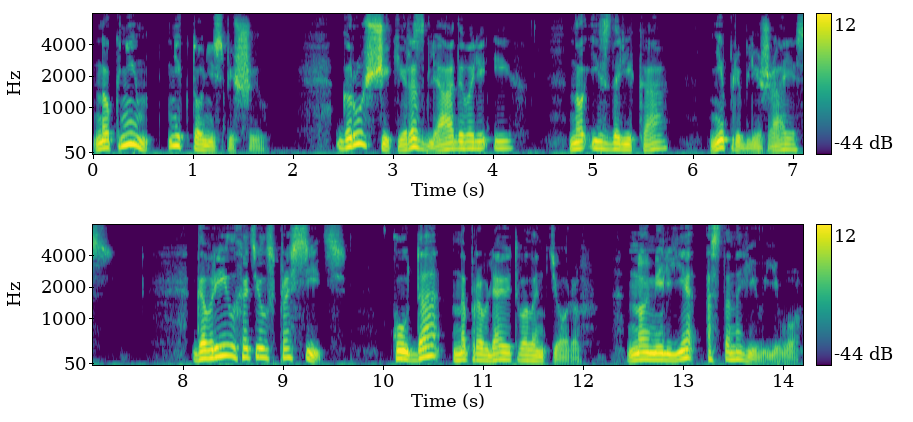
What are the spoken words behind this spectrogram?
но к ним никто не спешил. Грузчики разглядывали их, но издалека — не приближаясь. Гавриил хотел спросить, куда направляют волонтеров, но Мелье остановил его.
